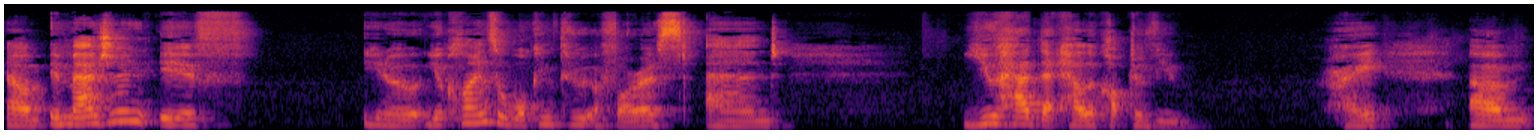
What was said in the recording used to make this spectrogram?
Um, imagine if, you know, your clients are walking through a forest and you had that helicopter view, right? Um,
